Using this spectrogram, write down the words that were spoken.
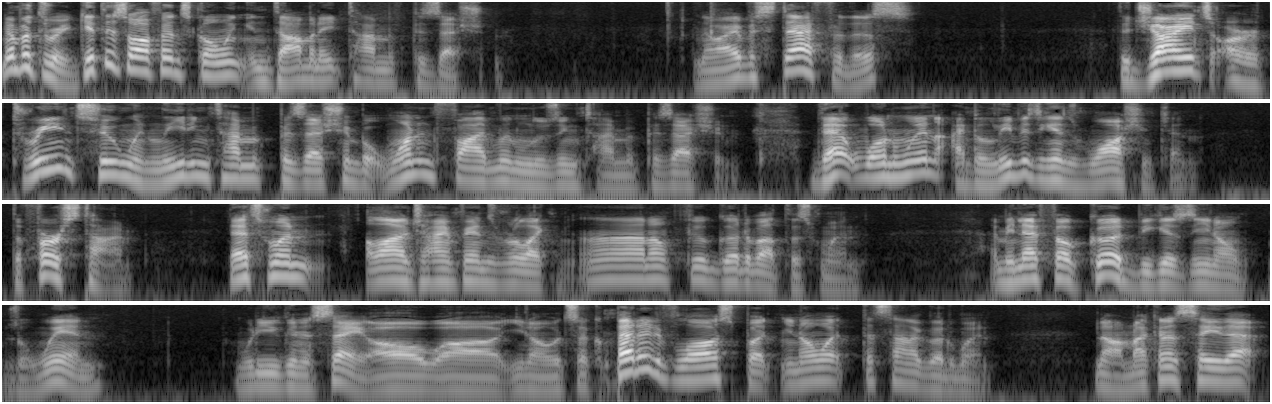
Number 3, get this offense going and dominate time of possession. Now, I have a stat for this. The Giants are 3 and 2 when leading time of possession, but 1 and 5 when losing time of possession. That one win, I believe, is against Washington. The first time. That's when a lot of Giant fans were like, oh, I don't feel good about this win. I mean, I felt good because, you know, it was a win. What are you going to say? Oh, uh, you know, it's a competitive loss, but you know what? That's not a good win. No, I'm not going to say that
